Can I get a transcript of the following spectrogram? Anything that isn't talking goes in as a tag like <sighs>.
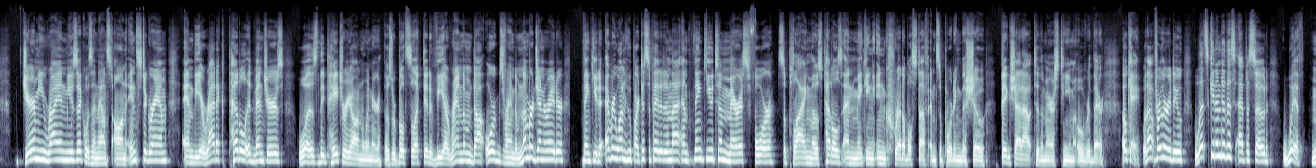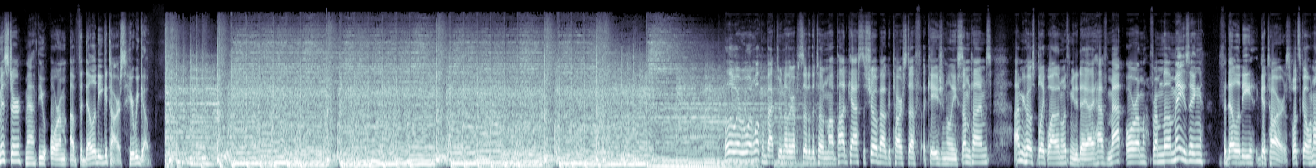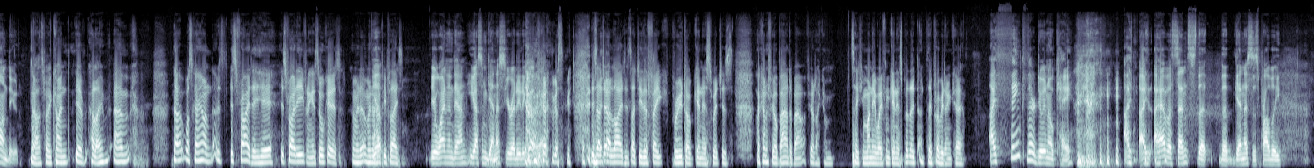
Jeremy Ryan Music was announced on Instagram, and the Erratic Pedal Adventures was the Patreon winner. Those were both selected via random.org's random number generator. Thank you to everyone who participated in that, and thank you to Meris for supplying those pedals and making incredible stuff and supporting this show. Big shout out to the Meris team over there. Okay, without further ado, let's get into this episode with Mr. Matthew Oram of Fidelity Guitars. Here we go. Welcome back to another episode of the Tone Mob Podcast, the show about guitar stuff occasionally, sometimes. I'm your host, Blake Weiland. With me today, I have Matt Oram from the amazing Fidelity Guitars. What's going on, dude? Oh, that's very kind. Yeah, hello. Um, no, what's going on? It's, it's Friday here. It's Friday evening. It's all good. I'm in, I'm in a Yep. happy place. You're winding down. You got some Guinness. You're ready to go. <laughs> Right? it's actually I lied. It's actually the fake BrewDog Guinness, which is I kind of feel bad about. I feel like I'm taking money away from Guinness, but they they probably don't care. I think they're doing okay. <laughs> I, I I have a sense that the Guinness is probably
